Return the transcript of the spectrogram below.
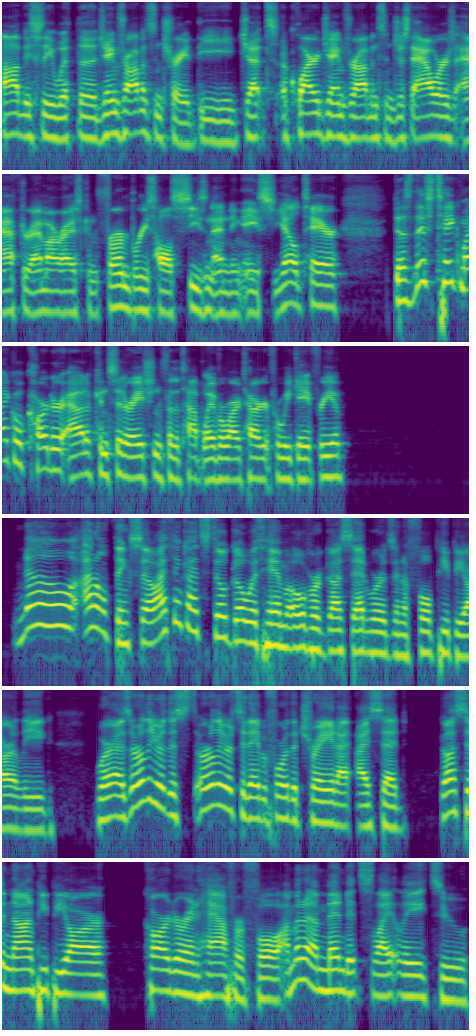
obviously with the James Robinson trade. The Jets acquired James Robinson just hours after MRIs confirmed Breece Hall's season ending ACL tear. Does this take Michael Carter out of consideration for the top waiver wire target for week eight for you? No, I don't think so. I think I'd still go with him over Gus Edwards in a full PPR league. Whereas earlier this earlier today before the trade, I, I said Gus in non PPR, Carter in half or full. I'm going to amend it slightly to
